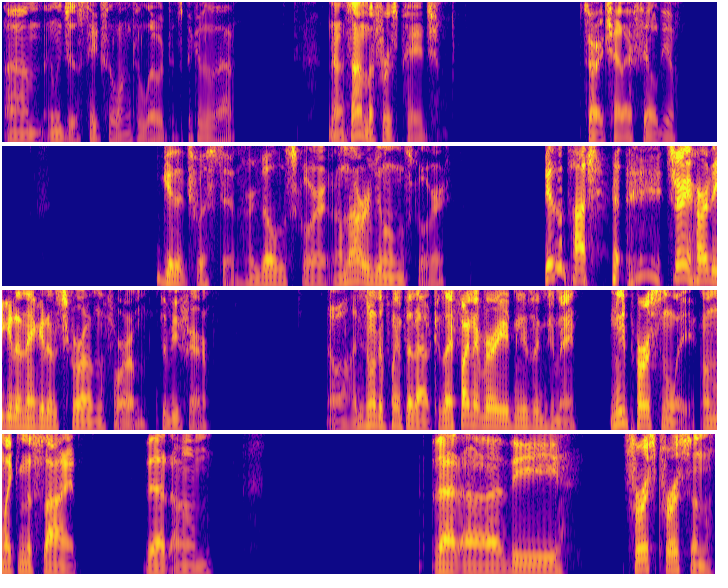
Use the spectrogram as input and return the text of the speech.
um, images take so long to load, it's because of that. No, it's not on the first page. Sorry, Chad, I failed you. Get it twisted. Reveal the score. I'm not revealing the score. Here's a pot. it's very hard to get a negative score on the forum, to be fair. Oh well, I just wanted to point that out because I find it very amusing to me. Me personally, on like an aside, that um that uh the first person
